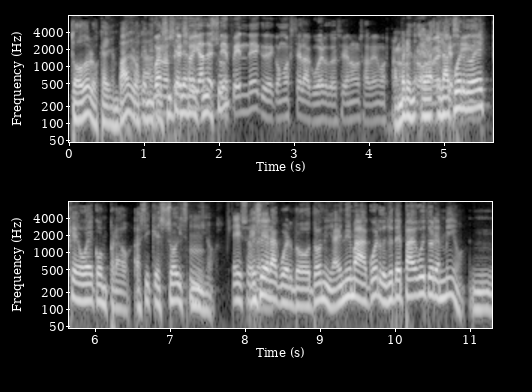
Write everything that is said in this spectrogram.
todos los que hay en Valve. Lo que bueno, eso ya depende de cómo esté el acuerdo, eso ya no lo sabemos. Hombre, el, acuerdo es que os he comprado, así que sois mm, míos. Ese es el acuerdo, Tony. Ahí no hay más acuerdo. Yo te pago y tú eres mío. Mm,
